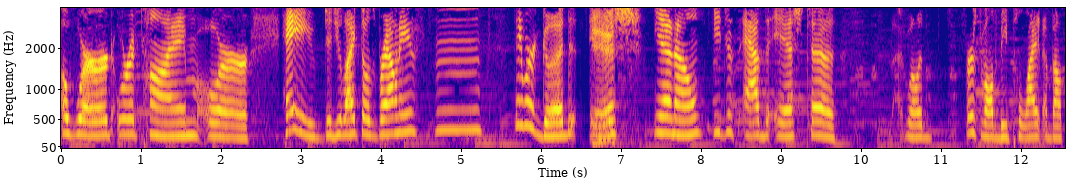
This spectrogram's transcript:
a word or a time or hey, did you like those brownies? Mm, they were good ish. You know, you just add the ish to well, first of all, to be polite about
